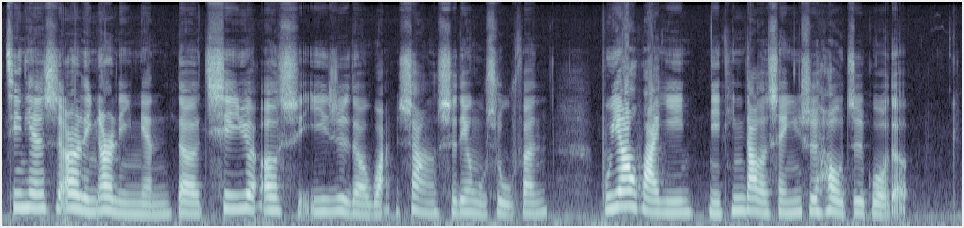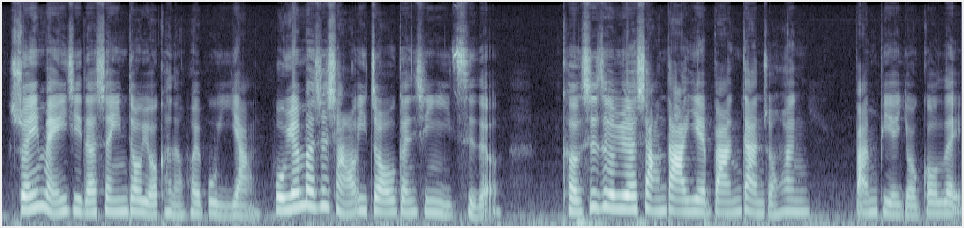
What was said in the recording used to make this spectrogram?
今天是二零二零年的七月二十一日的晚上十点五十五分。不要怀疑你听到的声音是后置过的，所以每一集的声音都有可能会不一样。我原本是想要一周更新一次的，可是这个月上大夜班干转换班别有够累，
